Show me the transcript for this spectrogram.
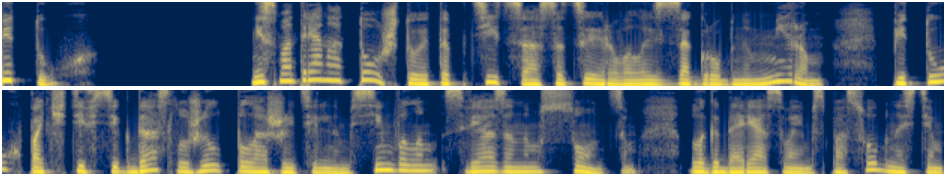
Петух. Несмотря на то, что эта птица ассоциировалась с загробным миром, петух почти всегда служил положительным символом, связанным с солнцем, благодаря своим способностям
